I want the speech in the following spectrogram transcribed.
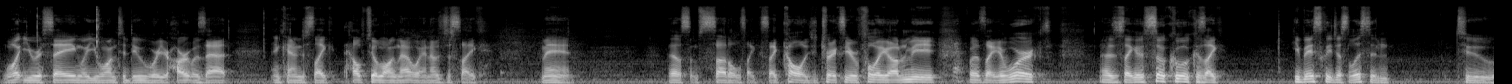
what you were saying, what you wanted to do, where your heart was at, and kind of just like helped you along that way. And I was just like, man, that was some subtle like psychology tricks you were pulling on me. But it's like, it worked. And I was just like, it was so cool because like, he basically just listened to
